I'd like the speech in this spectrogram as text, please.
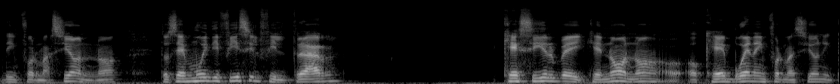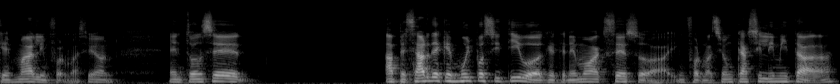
de información, ¿no? Entonces es muy difícil filtrar qué sirve y qué no, ¿no? O, o qué es buena información y qué es mala información. Entonces, a pesar de que es muy positivo de que tenemos acceso a información casi limitada,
